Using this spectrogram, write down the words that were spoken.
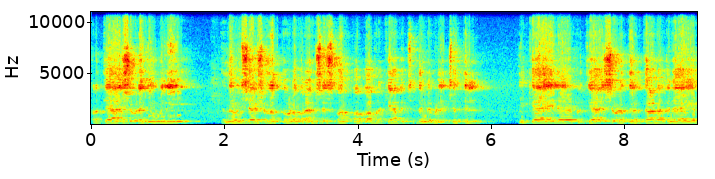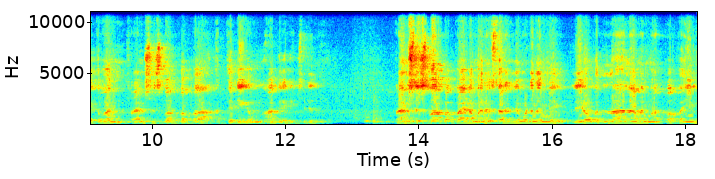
പ്രത്യാശയുടെ ജൂബിലി എന്ന വിശേഷണത്തോടെ ഫ്രാൻസിസ് മാർപ്പാപ്പ പ്രഖ്യാപിച്ചതിന്റെ വെളിച്ചത്തിൽ നിക്കായിലെ പ്രത്യാശയുടെ തീർത്ഥാടകനായി എത്തുവാൻ ഫ്രാൻസിസ് മാർപ്പാപ്പ അത്യധികം ആഗ്രഹിച്ചിരുന്നു. ഫ്രാൻസിസ് മാർപ്പാപ്പയുടെ മനസ്സറിഞ്ഞുകൊണ്ട് തന്നെ ലിയോ പതിനാലാമൻ മാർപ്പാപ്പയും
